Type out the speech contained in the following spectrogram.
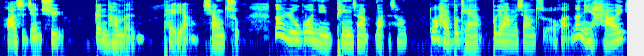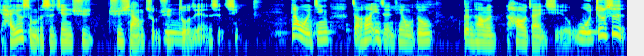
花时间去跟他们培养相处。那如果你平常晚上都还不给他不跟他们相处的话，那你还要还有什么时间去去相处去做嗯这件事情？那我已经早上一整天我都跟他们耗在一起了，我就是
